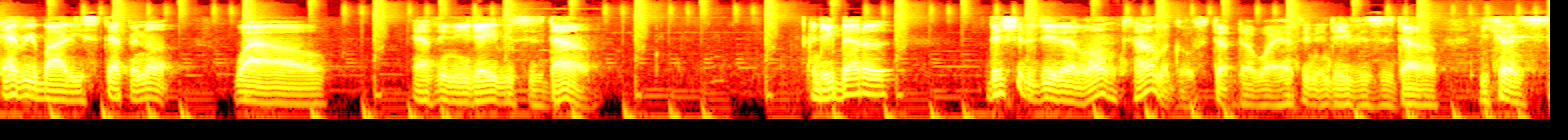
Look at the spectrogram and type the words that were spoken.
everybody's stepping up while Anthony Davis is down. And they better they should have did that a long time ago, stepped up while Anthony Davis is down. Because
